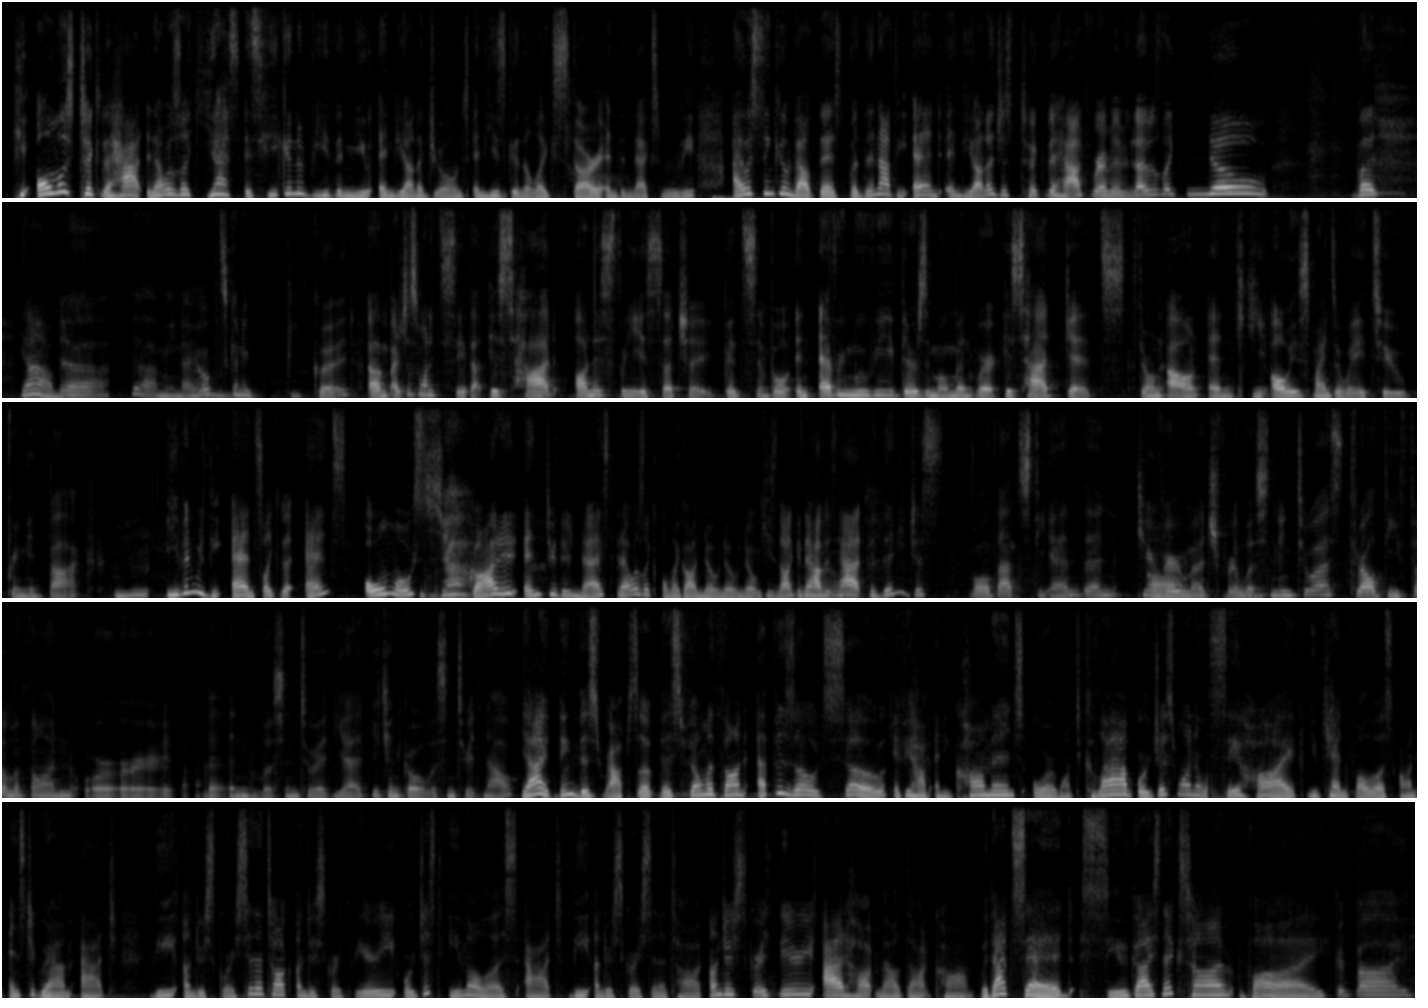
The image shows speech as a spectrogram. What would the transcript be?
he almost took the hat and i was like yes is he gonna be the new indiana jones and he's gonna like star in the next movie? I was thinking about this but then at the end indiana just took the hat from him and i was like no. But yeah. Yeah. Yeah, I mean, I hope it's gonna be good. Um, I just wanted to say that his hat honestly is such a good symbol. In every movie, there's a moment where his hat gets thrown out and he always finds a way to bring it back. Mhm. even with the ants like the ants almost Yeah. got it into their nest and i was like oh my god no no no he's not gonna have his hat but then he just Well, that's the end then. Thank you very Um, much for listening to us throughout the filmathon or if you haven't listened to it yet. You can go listen to it now. yeah, I think this wraps up this filmathon episode. So, if you have any comments or want to collab or just want to say hi, you can follow us on Instagram at the underscore cinetalk underscore theory or just email us at the underscore cinetalk underscore theory at hotmail.com. With that said, see you guys next time. Bye. Goodbye.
